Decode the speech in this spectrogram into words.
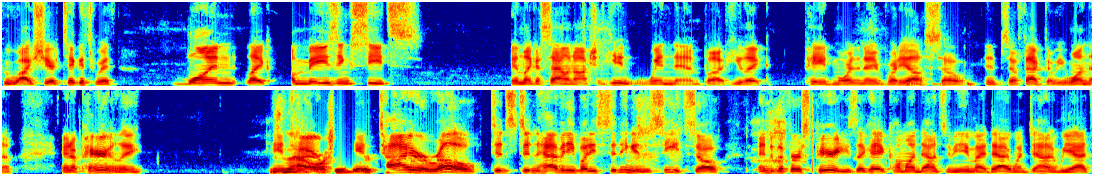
who I share tickets with, won like amazing seats in like a silent auction. He didn't win them, but he like paid more than everybody else. So ipso facto, he won them. And apparently, the Isn't entire the entire row just didn't have anybody sitting in the seats. So end of the first period, he's like, "Hey, come on down." So me and my dad went down, and we had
